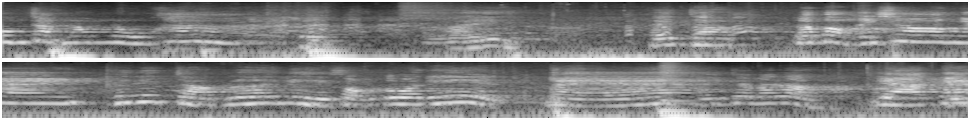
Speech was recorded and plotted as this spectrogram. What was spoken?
บูมจับนมหนูค่ะ อะไร ให้จับ แล้วบอกไม่ชอบไง ไม่ได้จับเลยนี่สองตัวนี่แหม เห็นใช่ไหมล่ะอย่าแก้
